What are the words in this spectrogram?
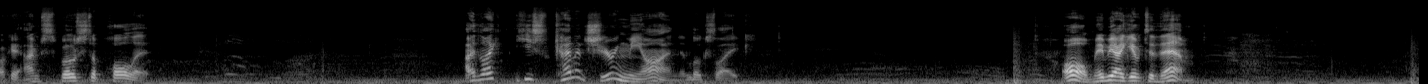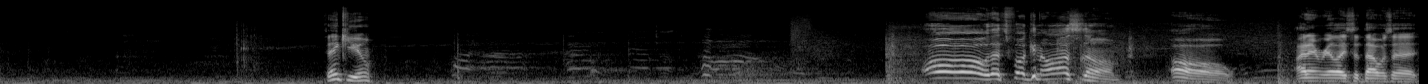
Okay, I'm supposed to pull it. I like... He's kind of cheering me on, it looks like. Oh, maybe I give it to them. Thank you. Oh, that's fucking awesome. Oh. I didn't realize that that was a,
